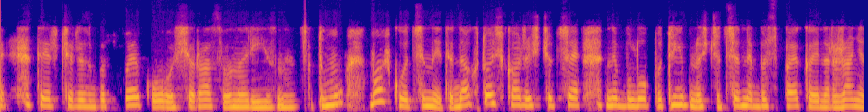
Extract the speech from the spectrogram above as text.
теж через безпеку. Щораз воно різне. Тому важко оцінити. Да? Хтось каже, що це не було потрібно, що це небезпека і наражання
